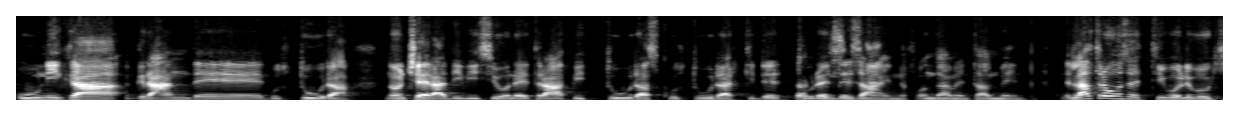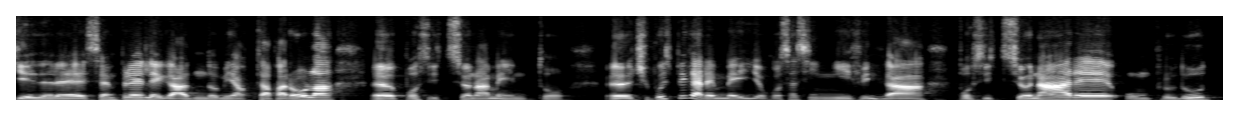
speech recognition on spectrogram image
unica grande cultura, non c'era divisione tra pittura, scultura, architettura e design fondamentalmente. L'altra cosa che ti volevo chiedere, sempre legandomi a questa parola eh, posizionamento, eh, ci puoi spiegare meglio cosa significa posizionare un prodotto?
